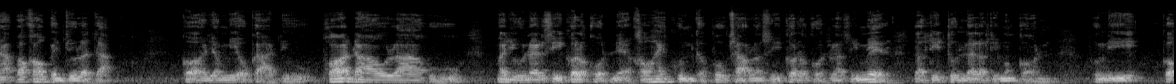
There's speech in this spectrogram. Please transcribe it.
นะ เพราะเขาเป็นจุลจักร ก็ยังมีโอกาสอยู่ เพราะดาวราหูมาอยู่ในราศีกรกฎเนี่ยเขาให้คุณกับพวกชาวราศีกรกฎราศีเมษราศีตุลและราศีมังกรพวกนี้ก็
